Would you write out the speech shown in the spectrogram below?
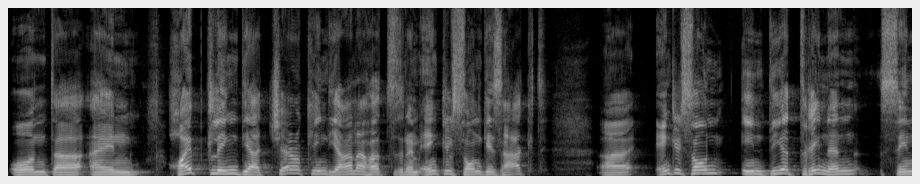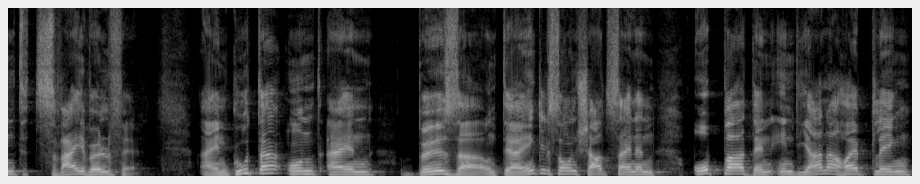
Und äh, ein Häuptling der Cherokee-Indianer hat zu seinem Enkelsohn gesagt, äh, Enkelsohn, in dir drinnen sind zwei Wölfe, ein guter und ein böser. Und der Enkelsohn schaut seinen Opa, den Indianerhäuptling,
